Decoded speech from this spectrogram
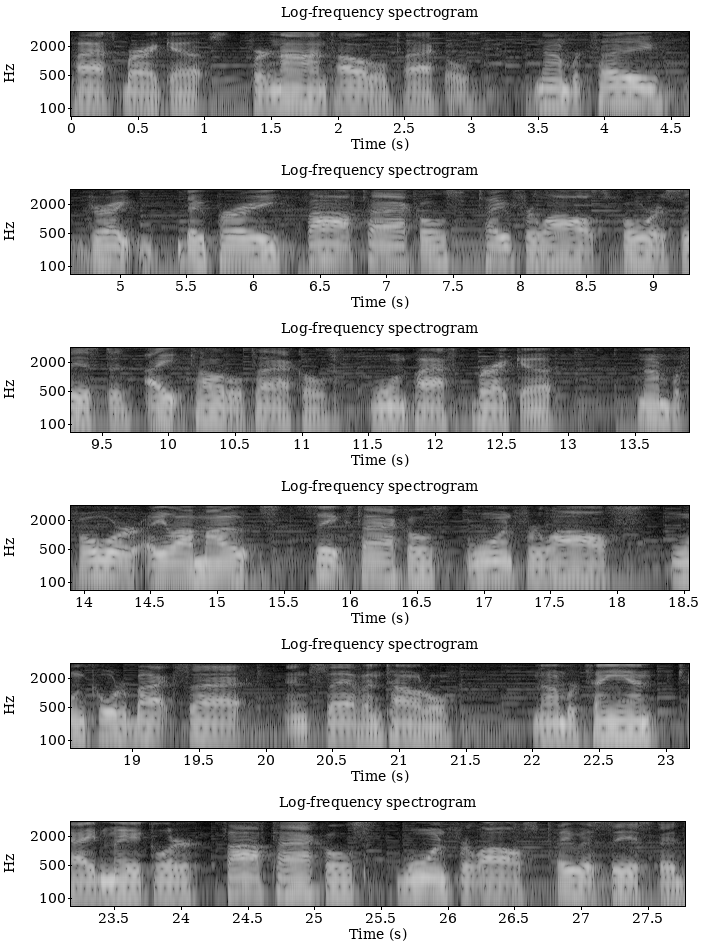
pass breakups for nine total tackles. Number two, Drake Dupree, five tackles, two for loss, four assisted, eight total tackles, one pass breakup. Number four, Eli Moats, six tackles, one for loss, one quarterback sack, and seven total. Number 10, Cade Mickler, five tackles, one for loss, two assisted,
